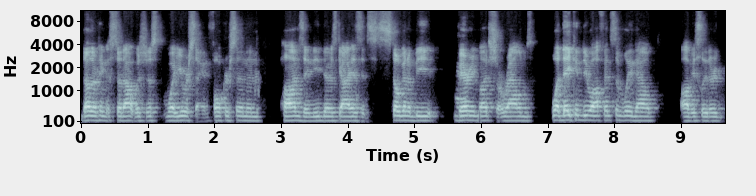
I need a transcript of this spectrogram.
the other thing that stood out was just what you were saying. Fulkerson and Pons, they need those guys. It's still going to be very much around what they can do offensively. Now, obviously, they're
